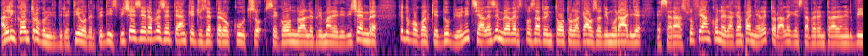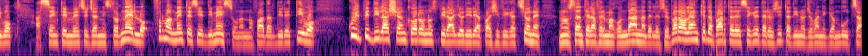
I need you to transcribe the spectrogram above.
All'incontro con il direttivo del PD Spicese era presente anche Giuseppe Roccuzzo, secondo alle primarie di dicembre, che dopo qualche dubbio iniziale sembra aver sposato in toto la causa di Muraglie e sarà al suo fianco nella campagna elettorale che sta per entrare nel vivo. Assente invece Gianni Stornello, formalmente si è dimesso un anno fa dal direttivo, cui il PD lascia ancora uno spiraglio di riappacificazione, nonostante la ferma condanna delle sue parole anche da parte del segretario cittadino Giovanni Gambuzza.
